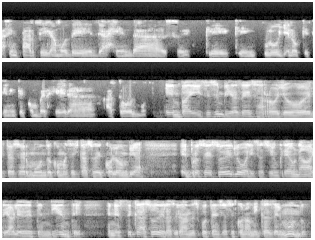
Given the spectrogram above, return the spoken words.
hacen parte, digamos, de, de agendas eh, que, que, incluyen o que tienen que converger a, a, todo el mundo. En países en vías de desarrollo del tercer mundo, como es el caso de Colombia, el proceso de globalización crea una variable dependiente, en este caso de las grandes potencias económicas del mundo.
